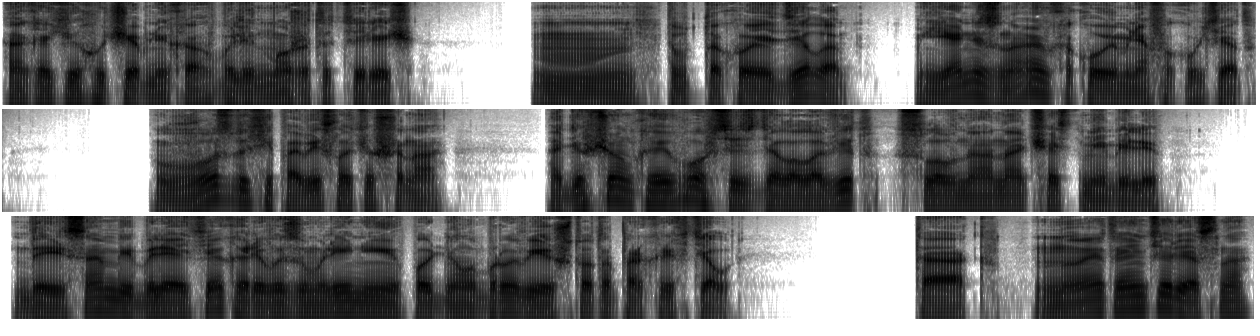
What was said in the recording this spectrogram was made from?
О каких учебниках, блин, может идти речь? Ммм, тут такое дело. Я не знаю, какой у меня факультет. В воздухе повисла тишина, а девчонка и вовсе сделала вид, словно она часть мебели. Да и сам библиотекарь в изумлении поднял брови и что-то прокряхтел. «Так, ну это интересно.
